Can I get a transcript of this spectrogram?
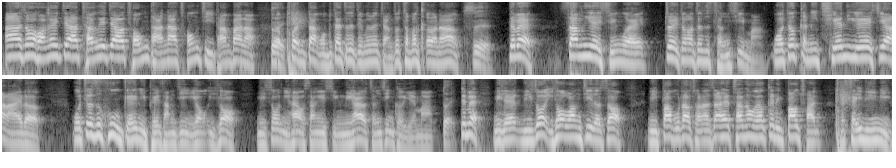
啊，说黄约价、长约价要重谈啊，重启谈判啊，对。啊笨蛋，我们在这个节目里面讲说，怎么可能？是。对不对？商业行为最重要就是诚信嘛，我都跟你签约下来了，我就是付给你赔偿金以后，以后你说你还有商业性，你还有诚信可言吗？对对不对？你的你说以后忘记的时候，你包不到船的时候，哎，常常我要跟你包船，谁理你？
